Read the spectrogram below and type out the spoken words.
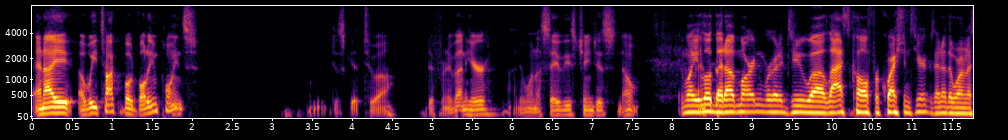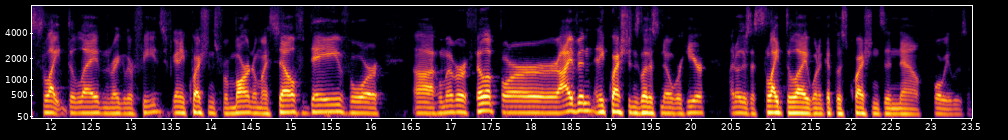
And I uh, we talk about volume points. Let me just get to a different event here. I don't want to save these changes. No. And while you load that up, Martin, we're going to do uh, last call for questions here because I know that we're on a slight delay than regular feeds. If you got any questions for Martin or myself, Dave, or uh, whomever, Philip or Ivan, any questions, let us know. We're here. I know there's a slight delay. Want to get those questions in now before we lose them.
